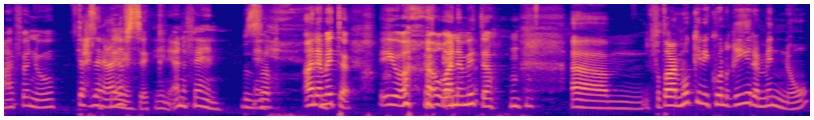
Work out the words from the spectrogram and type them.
عارفة إنه تحزني على نفسك. يعني أنا فين؟ بالضبط. أنا متى؟ أيوه وأنا متى؟ فطبعا ممكن يكون غيرة منه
